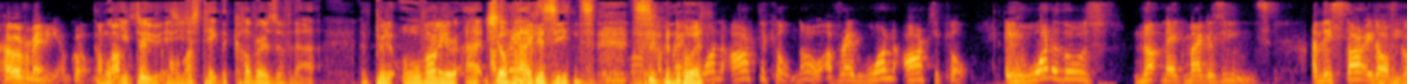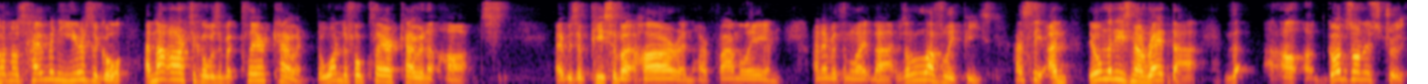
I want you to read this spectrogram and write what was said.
however many. I've got. And what you do is you just take the covers of that and put it over Sorry, your actual read- magazines, so I've read no one. one article. No, I've read one article in one of those Nutmeg magazines. And they started Mm-hmm. off God knows how many years ago. And that article was about Claire Cowan, the wonderful Claire Cowan at Hearts. It was a piece about her and her family and, and everything like that. It was a lovely piece. That's the and the only reason I read that, the, uh, uh, God's honest truth,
